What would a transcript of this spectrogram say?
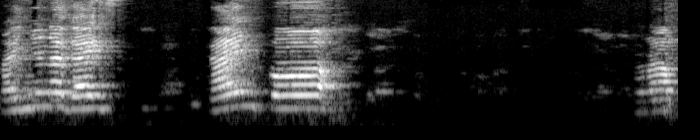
Try nyo na guys. Kain po. Sarap.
